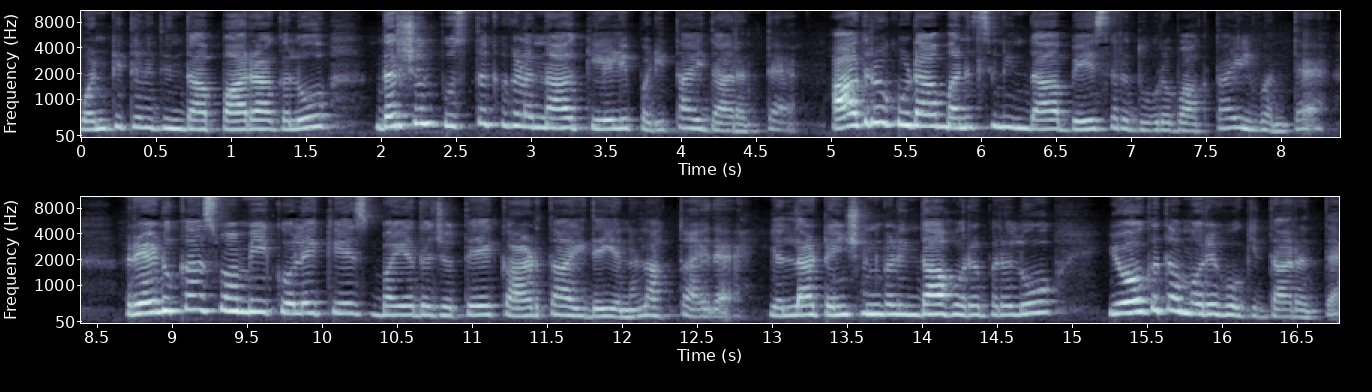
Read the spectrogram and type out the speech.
ಒಂಟಿತನದಿಂದ ಪಾರಾಗಲು ದರ್ಶನ್ ಪುಸ್ತಕಗಳನ್ನು ಕೇಳಿ ಪಡಿತಾ ಇದ್ದಾರಂತೆ. ಆದರೂ ಕೂಡ ಮನಸ್ಸಿನಿಂದ ಬೇಸರ ದೂರವಾಗ್ತಾ ಇಲ್ವಂತೆ. ರೇಣುಕಾಸ್ವಾಮಿ ಕೊಲೆ ಕೇಸ್ ಭಯದ ಜೊತೆ ಕಾಡ್ತಾ ಇದೆ ಎನ್ನಲಾಗ್ತಾ ಇದೆ. ಎಲ್ಲ ಟೆನ್ಷನ್ಗಳಿಂದ ಹೊರಬರಲು ಯೋಗದ ಮೊರೆ ಹೋಗಿದ್ದಾರಂತೆ.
